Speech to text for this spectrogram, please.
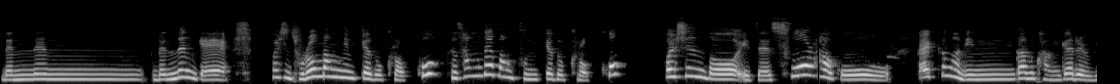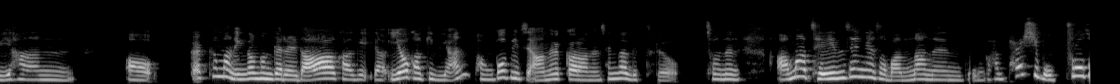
맺는 맺는 게 훨씬 조롱박 님께도 그렇고 그 상대방 분께도 그렇고 훨씬 더 이제 수월하고 깔끔한 인간 관계를 위한 어 '깔끔한 인간 관계를 나아가기 아 이어가기 위한 방법이지 않을까.'라는 생각이 들어요. 저는 아마 제 인생에서 만나는 뭔가 한 85% 정도의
